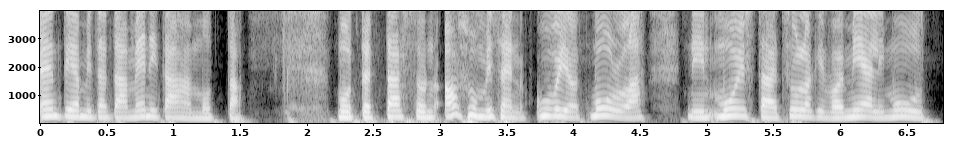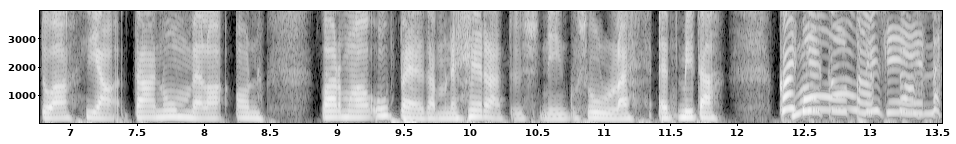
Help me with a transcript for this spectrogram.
En tiedä, miten tämä meni tähän, mutta, mutta tässä on asumisen kuviot mulla, niin muista, että sullakin voi mieli muuttua. Ja tämä Nummela on varmaan upea tämmöinen herätys niin kuin sulle, että mitä kaikkea kaunista,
